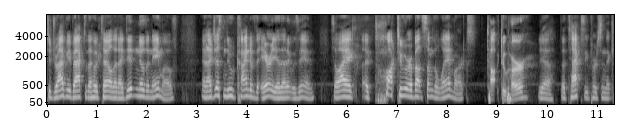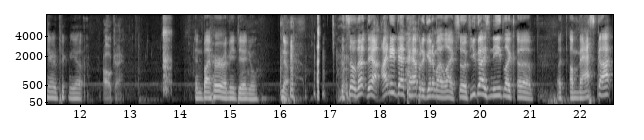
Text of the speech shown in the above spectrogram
to drive me back to the hotel that I didn't know the name of, and I just knew kind of the area that it was in. So I, I talked to her about some of the landmarks. Talk to her. Yeah, the taxi person that came and picked me up, oh, Okay. and by her I mean Daniel. No. But so that yeah, I need that to happen again in my life. So if you guys need like a a, a mascot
